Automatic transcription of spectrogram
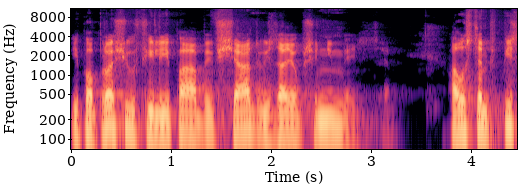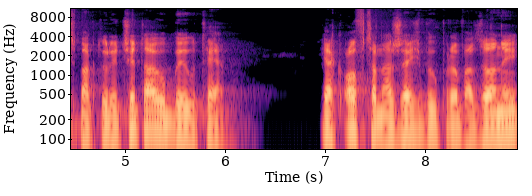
I poprosił Filipa, aby wsiadł i zajął przy nim miejsce. A ustęp pisma, który czytał, był ten. Jak owca na rzeź był prowadzony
